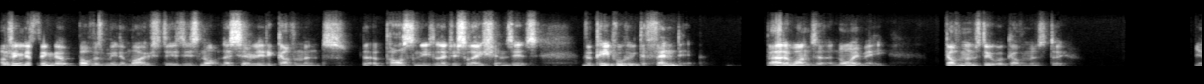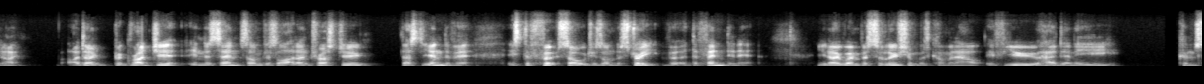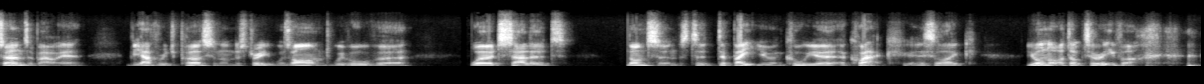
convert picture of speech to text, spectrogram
I think the thing that bothers me the most is it's not necessarily the governments that are passing these legislations; it's the people who defend it. They're the ones that annoy me. Governments do what governments do. You know, I don't begrudge it in the sense I'm just like I don't trust you. That's the end of it. It's the foot soldiers on the street that are defending it. You know, when the solution was coming out, if you had any concerns about it, the average person on the street was armed with all the word salad nonsense to debate you and call you a quack. And it's like, you're not a doctor either.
